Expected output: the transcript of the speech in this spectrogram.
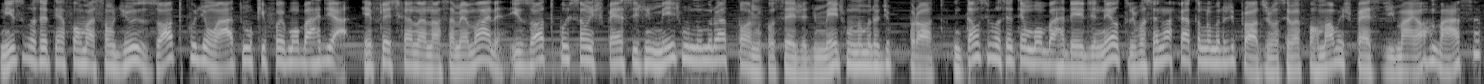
Nisso você tem a formação de um isótopo de um átomo que foi bombardeado. Refrescando a nossa memória, isótopos são espécies de mesmo número atômico, ou seja, de mesmo número de prótons. Então, se você tem um bombardeio de nêutrons, você não afeta o número de prótons, você vai formar uma espécie de maior massa,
